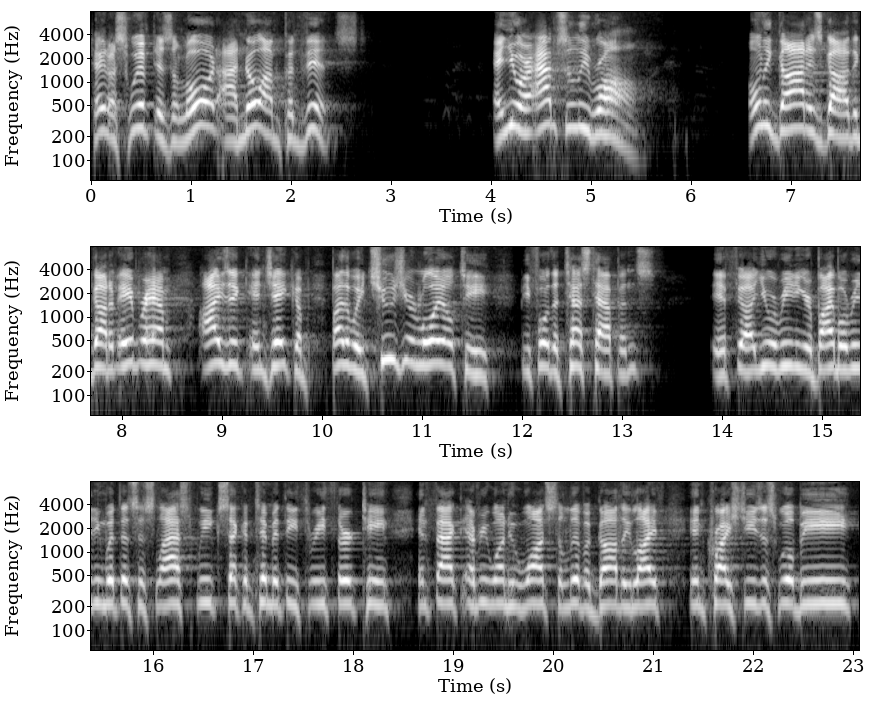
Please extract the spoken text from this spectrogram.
Taylor Swift is the Lord. I know I'm convinced. And you are absolutely wrong. Only God is God, the God of Abraham, Isaac, and Jacob. By the way, choose your loyalty before the test happens. If uh, you were reading your Bible reading with us this last week, 2 Timothy 3:13, in fact, everyone who wants to live a godly life in Christ Jesus will be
